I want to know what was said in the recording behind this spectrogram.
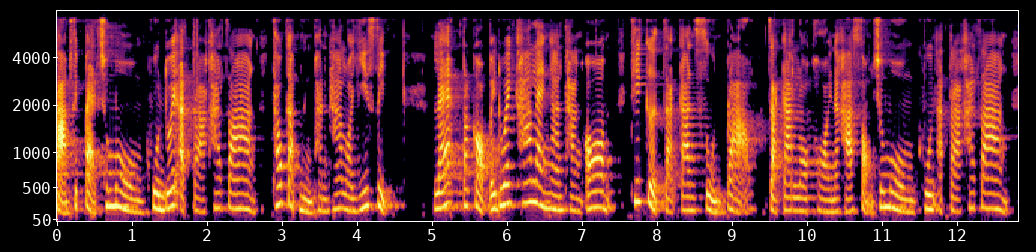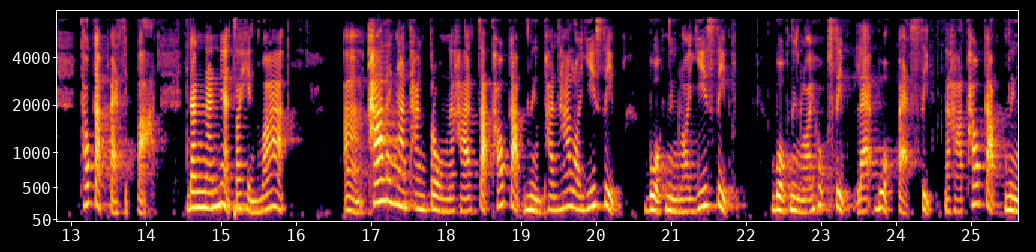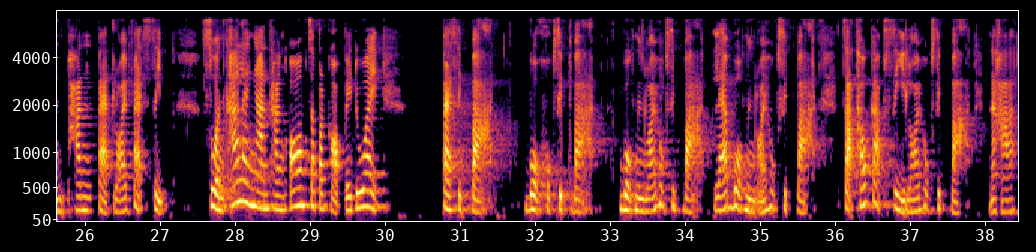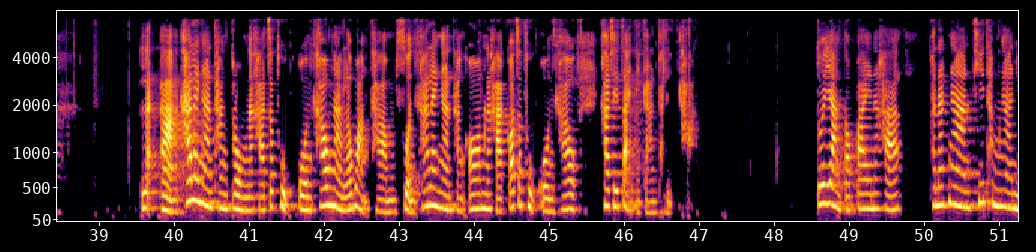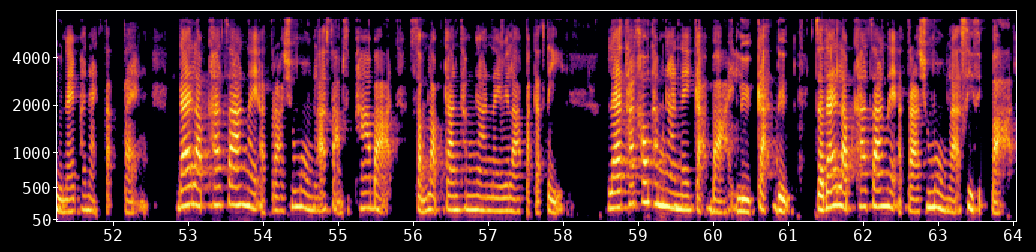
38 ชั่วโมง คูณด้วยอัตราค่าจ้าง เท่ากับ 1,520 และประกอบไปด้วยค่าแรงงานทางอ้อม ที่เกิดจากการสูญเปล่า จากการรอคอยนะคะ 2 ชั่วโมง คูณอัตราค่าจ้าง เท่ากับ 80 บาท ดังนั้นเนี่ยจะเห็นว่าค่าแรงงานทางตรงนะคะจะเท่ากับ 1,520 บวก 120 บวก 160 และบวก 80 นะคะ เท่ากับ 1,880 ส่วนค่าแรงงานทางอ้อมจะประกอบไปด้วย 80 บาท บวก 60 บาท บวก 160 บาท และบวก 160 บาท จะเท่ากับ 460 บาทนะคะและค่าแรงงานทางตรงนะคะ จะถูกโอนเข้างานระหว่างทำส่วนค่าแรงงานทางอ้อมนะคะ ก็จะถูกโอนเข้าค่าใช้จ่ายในการผลิตค่ะ ตัวอย่างต่อไปนะคะ พนักงานที่ทำงานอยู่ในแผนกตัดแต่ง ได้รับค่าจ้างในอัตราชั่วโมงละ 35 บาทสำหรับการทำงานในเวลาปกติ และถ้าเข้าทำงานในกะบ่ายหรือกะดึก จะได้รับค่าจ้างในอัตราชั่วโมงละ 40 บาท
